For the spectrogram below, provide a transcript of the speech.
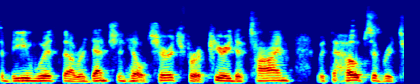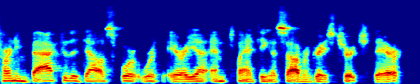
to be with uh, Redemption Hill Church for a period of time with the hopes of returning back to the Dallas Fort Worth area and planting a Sovereign Grace Church there.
